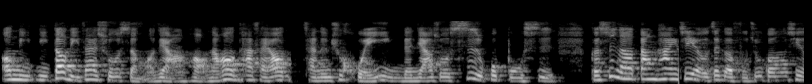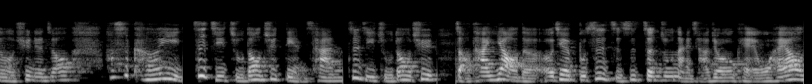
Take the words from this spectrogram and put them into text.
哦，你你到底在说什么？这样哈，然后他才要才能去回应人家说是或不是。可是呢，当他借由这个辅助沟通系统的训练之后，他是可以自己主动去点餐，自己主动去找他要的，而且不是只是珍珠奶茶就 OK，我还要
